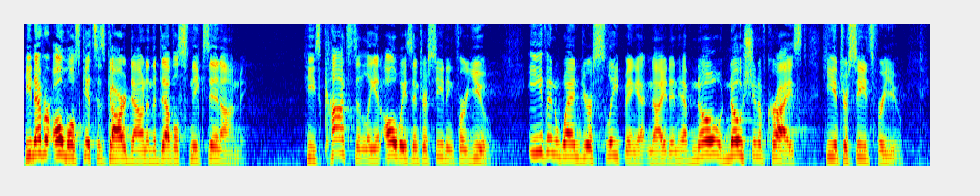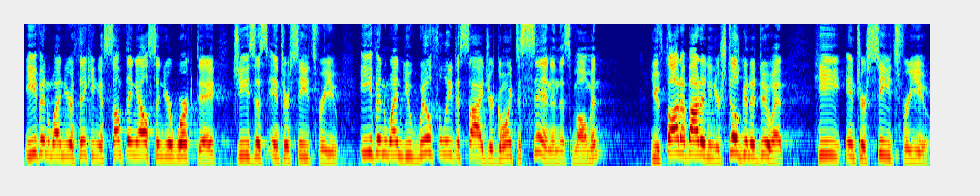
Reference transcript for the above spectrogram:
He never almost gets his guard down, and the devil sneaks in on me. He's constantly and always interceding for you. Even when you're sleeping at night and have no notion of Christ, he intercedes for you. Even when you're thinking of something else in your workday, Jesus intercedes for you. Even when you willfully decide you're going to sin in this moment, you've thought about it and you're still going to do it, He intercedes for you.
